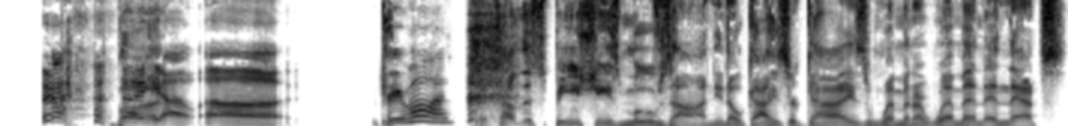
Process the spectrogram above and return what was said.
but yeah. Uh, dream on. That's how the species moves on. You know, guys are guys, women are women, and that's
